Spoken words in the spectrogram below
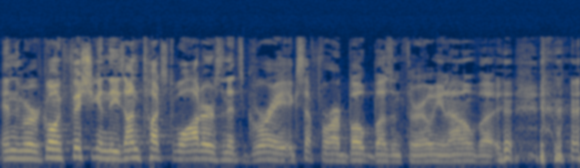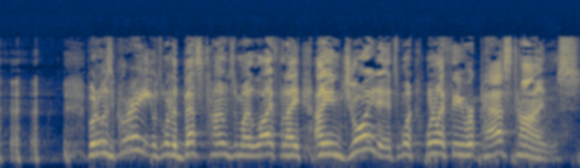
and we're going fishing in these untouched waters, and it's great, except for our boat buzzing through, you know. But, but it was great. It was one of the best times of my life, and I, I enjoyed it. It's one, one of my favorite pastimes.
